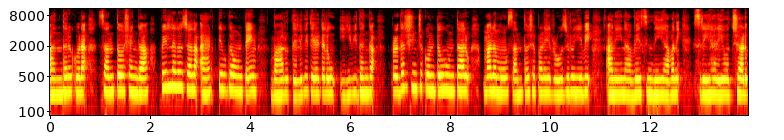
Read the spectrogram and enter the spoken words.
అందరూ కూడా సంతోషంగా పిల్లలు చాలా యాక్టివ్గా ఉంటే వారు తెలివితేటలు ఈ విధంగా ప్రదర్శించుకుంటూ ఉంటారు. మనము సంతోషపడే రోజులు ఇవి అని నవ్వేసింది అవని. శ్రీహరి వచ్చాడు.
